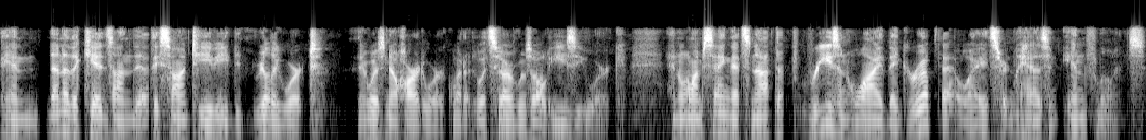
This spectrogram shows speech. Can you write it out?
and none of the kids on that they saw on TV did, really worked. There was no hard work whatsoever. It was all easy work. And while I'm saying that's not the reason why they grew up that way, it certainly has an influence.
